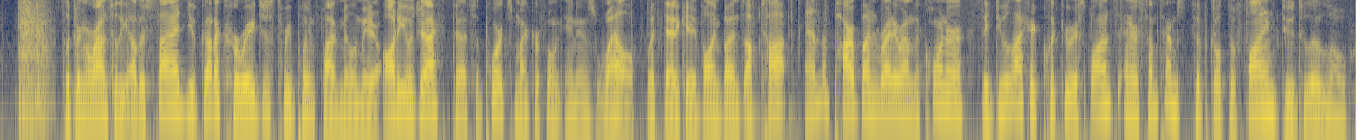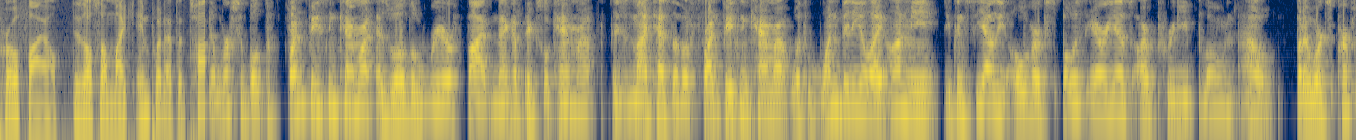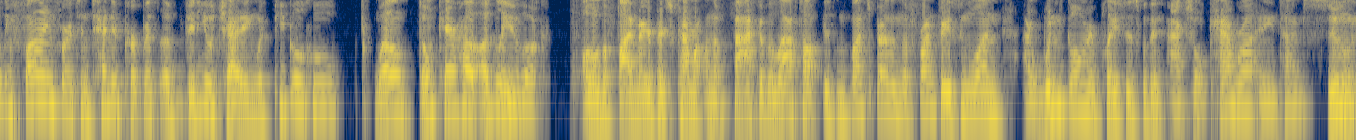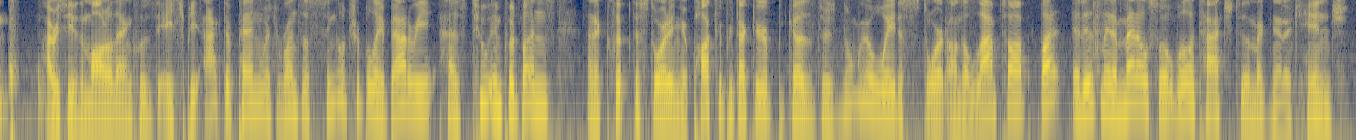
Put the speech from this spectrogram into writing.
Flipping around to the other side, you've got a courageous 3.5mm audio jack that supports microphone in as well. With dedicated volume buttons up top and the power button right around the corner, they do lack a clicky response and are sometimes difficult to find due to their low profile. There's also a mic input at the top that works for both the front facing camera as well as the rear 5 megapixel camera. This is my test of the front facing camera with one video light on me. You can see how the overexposed areas are pretty blown out but it works perfectly fine for its intended purpose of video chatting with people who, well, don't care how ugly you look. Although the 5 megapixel camera on the back of the laptop is much better than the front facing one, I wouldn't go and replace this with an actual camera anytime soon. I received the model that includes the HP Active Pen which runs a single AAA battery, has two input buttons, and a clip to store it in your pocket protector because there's no real way to store it on the laptop, but it is made of metal so it will attach to the magnetic hinge.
